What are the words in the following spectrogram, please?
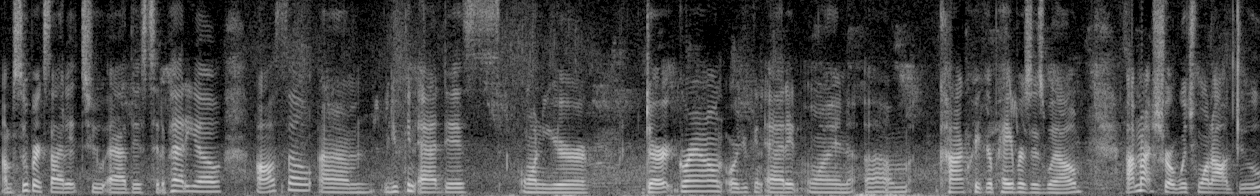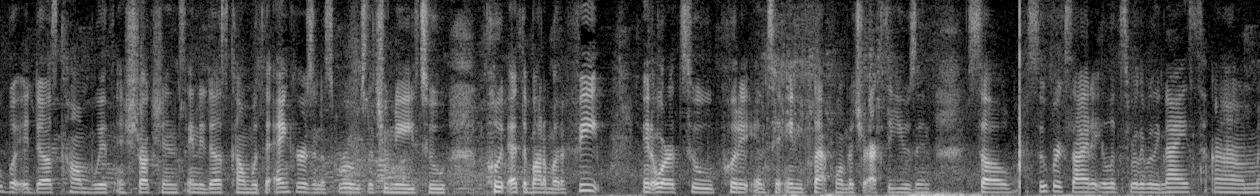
I'm super excited to add this to the patio. Also um, you can add this on your dirt ground or you can add it on um, concrete or pavers as well. I'm not sure which one I'll do, but it does come with instructions and it does come with the anchors and the screws that you need to put at the bottom of the feet in order to put it into any platform that you're actually using. So super excited. It looks really, really nice. Um,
